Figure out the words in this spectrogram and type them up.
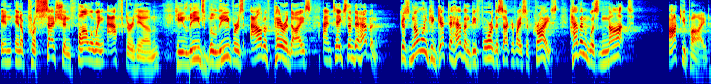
in, in a procession following after him. He leads believers out of paradise and takes them to heaven. Because no one could get to heaven before the sacrifice of Christ. Heaven was not occupied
